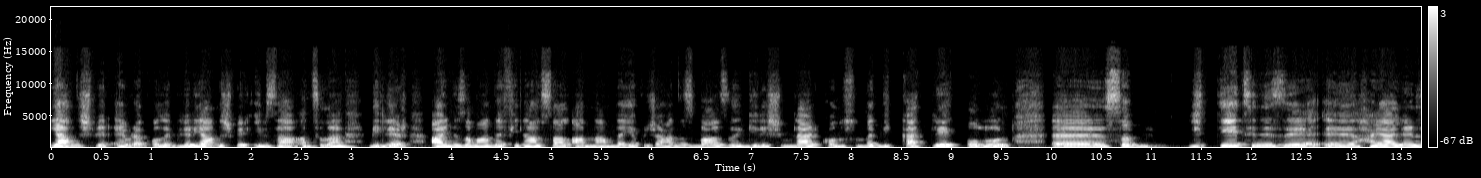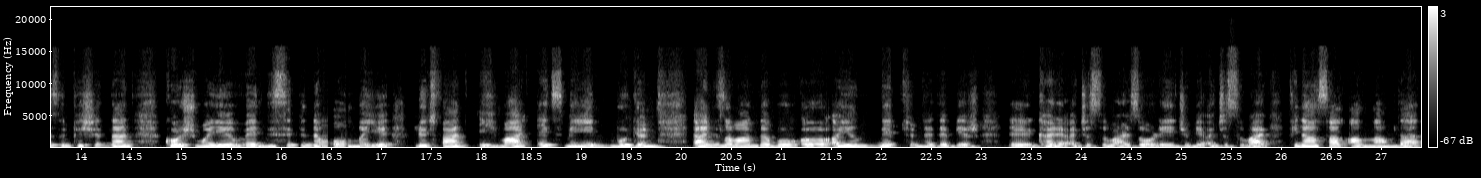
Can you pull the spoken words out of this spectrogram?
Yanlış bir evrak olabilir, yanlış bir imza atılabilir. Aynı zamanda finansal anlamda yapacağınız bazı girişimler konusunda dikkatli olun. Ee, ciddiyetinizi, e, hayallerinizin peşinden koşmayı ve disipline olmayı lütfen ihmal etmeyin bugün. Aynı zamanda bu e, ayın Neptün'le de bir e, kare açısı var, zorlayıcı bir açısı var. Finansal anlamda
